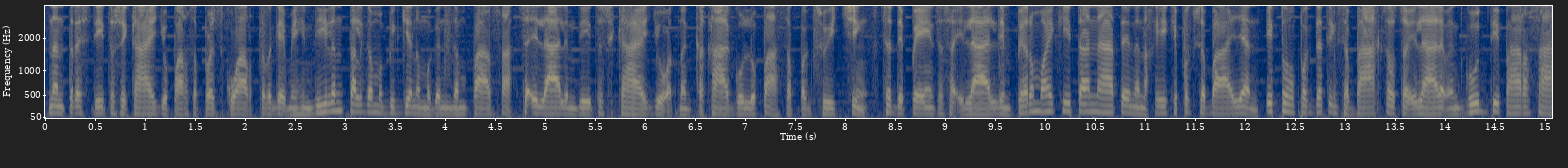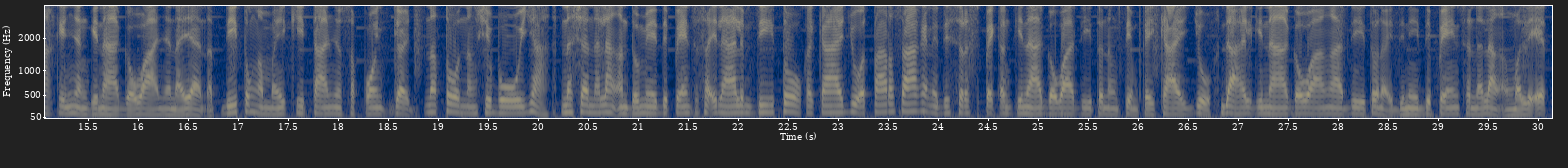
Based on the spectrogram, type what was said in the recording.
ng tres dito si Kaiju para sa first quarter game. Eh, hindi lang talaga mabigyan ng magandang pasa sa ilalim dito si Kaiju at nagkakagulo pa sa pag-switching sa depensa sa ilalim. Pero makikita natin na nakikipagsabayan ito pagdating sa box out sa ilalim and good di para sa akin yung ginagawa niya na yan. At dito nga makikita nyo sa point guard na to ng Shibuya na siya na lang ang dumidepensa sa ilalim dito kay Kaiju at para sa akin eh disrespect ang ginagawa dito ng team kay Kaiju dahil ginagawa nga dito na idinidepensa na lang ang maliit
